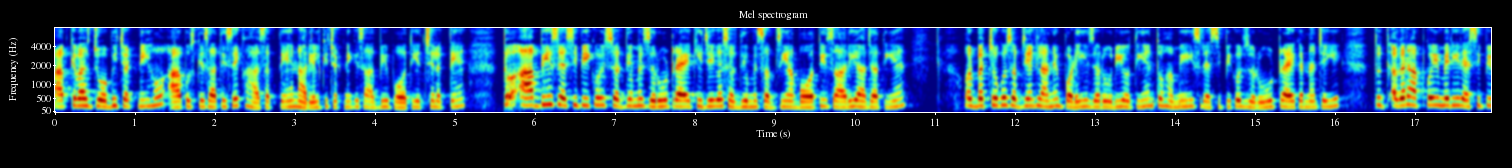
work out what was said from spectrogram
आपके पास जो भी चटनी हो, आप उसके साथ इसे खा सकते हैं। नारियल की चटनी के साथ भी बहुत ही अच्छे लगते हैं। तो आप भी इस रेसिपी को इस सर्दियों में ज़रूर ट्राई कीजिएगा। सर्दियों में सब्ज़ियाँ बहुत ही सारी आ जाती हैं और बच्चों को सब्ज़ियाँ खिलाने बड़ी ही ज़रूरी होती हैं तो हमें इस रेसिपी को ज़रूर ट्राई करना चाहिए। तो अगर आपको ये मेरी रेसिपी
